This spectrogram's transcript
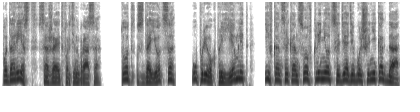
Под арест сажает Фортенбраса. Тот сдается, упрек приемлет и, в конце концов, клянется дяде больше никогда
